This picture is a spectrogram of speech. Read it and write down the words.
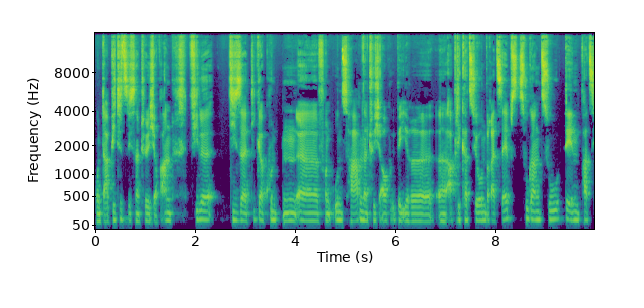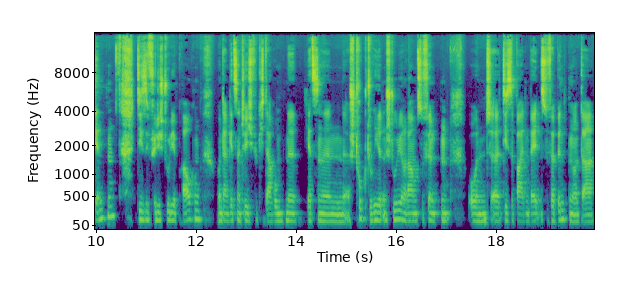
und da bietet es sich natürlich auch an. Viele dieser Diga-Kunden äh, von uns haben natürlich auch über ihre äh, Applikation bereits selbst Zugang zu den Patienten, die sie für die Studie brauchen. Und dann geht es natürlich wirklich darum, eine, jetzt einen strukturierten Studienrahmen zu finden und äh, diese beiden Welten zu verbinden. Und da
